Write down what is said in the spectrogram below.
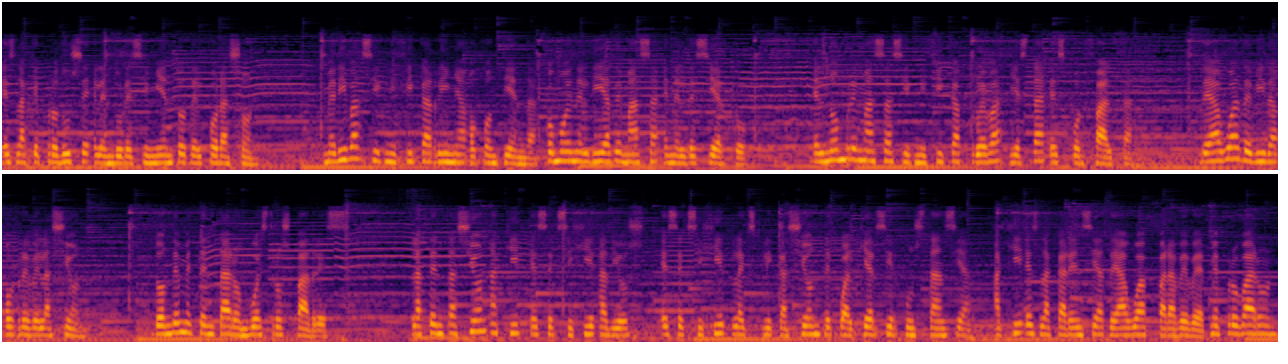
es la que produce el endurecimiento del corazón. Meriba significa riña o contienda, como en el día de Masa en el desierto. El nombre Masa significa prueba y esta es por falta de agua de vida o revelación. Donde me tentaron vuestros padres. La tentación aquí es exigir a Dios, es exigir la explicación de cualquier circunstancia, aquí es la carencia de agua para beber. Me probaron,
